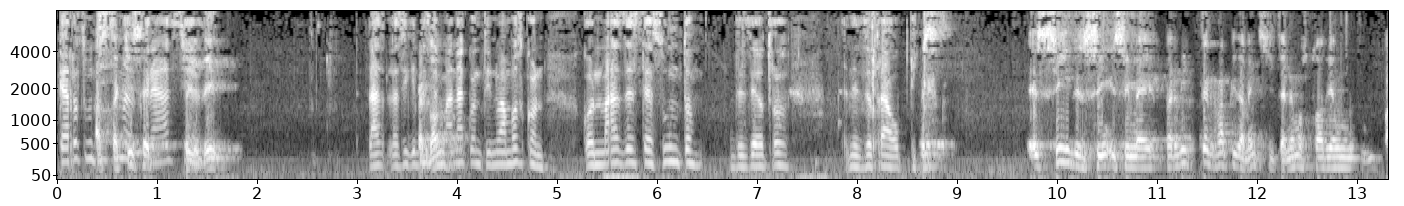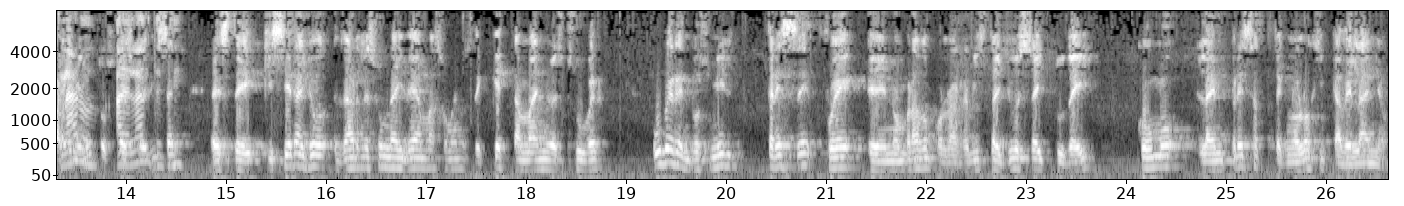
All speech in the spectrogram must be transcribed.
Carlos, muchísimas gracias. La, siguiente semana continuamos con, con más de este asunto desde otro desde otra óptica. sí, sí, si me permiten rápidamente, si tenemos todavía un, par de minutos, adelante, este, quisiera yo darles una idea más o menos de qué tamaño es Uber. Uber en 2013 fue eh, nombrado por la revista USA Today como la empresa tecnológica del año.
